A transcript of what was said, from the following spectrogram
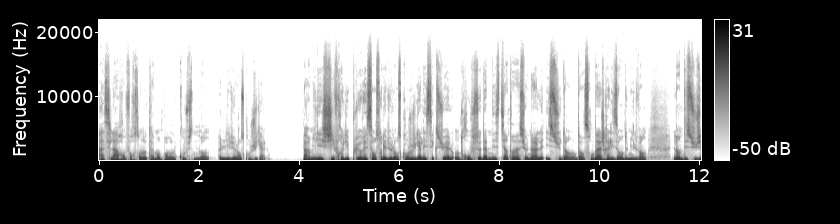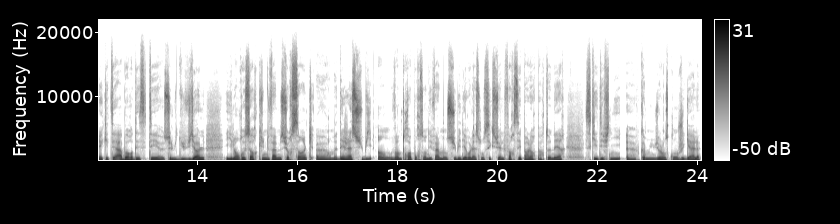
à cela, renforçant notamment pendant le confinement les violences conjugales. Parmi les chiffres les plus récents sur les violences conjugales et sexuelles, on trouve ceux d'Amnesty International issus d'un sondage réalisé en 2020. L'un des sujets qui était abordé, c'était euh, celui du viol. Et il en ressort qu'une femme sur cinq euh, en a déjà subi un. 23% des femmes ont subi des relations sexuelles forcées par leur partenaire, ce qui est défini euh, comme une violence conjugale.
